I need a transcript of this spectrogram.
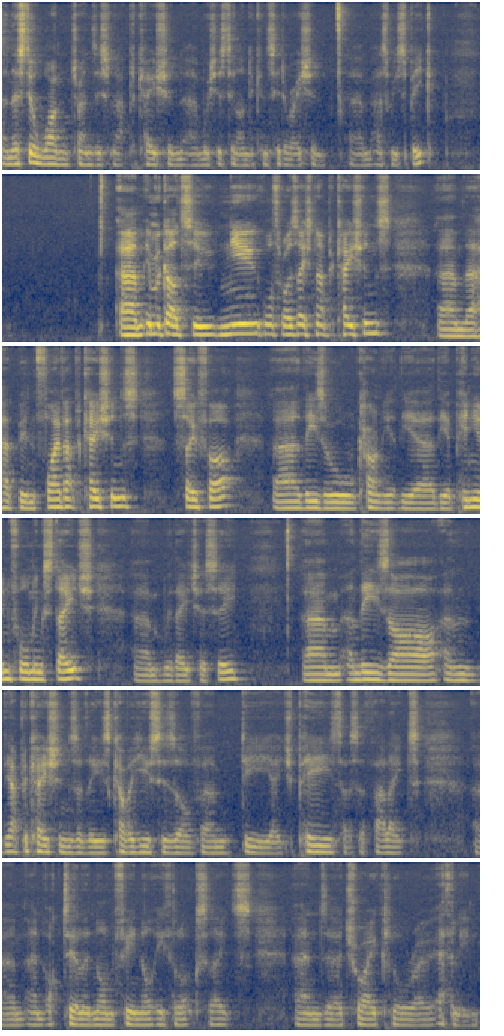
and there's still one transitional application um, which is still under consideration um, as we speak. In regard to new authorization applications, there have been five applications so far. Uh, these are all currently at the, uh, the opinion forming stage um, with HSE. Um, and these are and the applications of these cover uses of um, DEHP, so that's a phthalate, um, and octyl and nonylphenol ethoxylates and uh, trichloroethylene.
